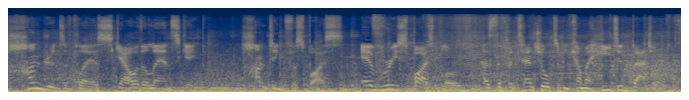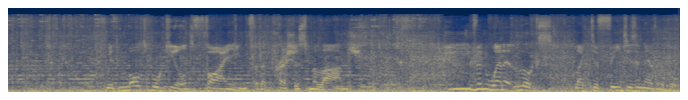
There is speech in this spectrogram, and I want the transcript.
hundreds of players scour the landscape, hunting for spice. Every spice blow has the potential to become a heated battle, with multiple guilds vying for the precious melange. Even when it looks like defeat is inevitable,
